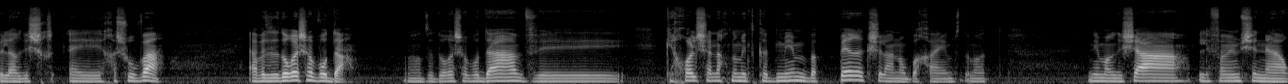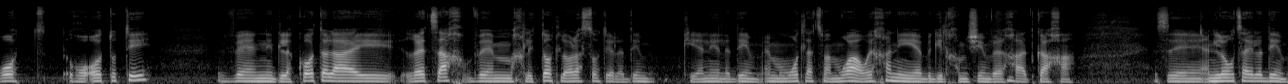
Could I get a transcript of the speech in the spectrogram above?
ולהרגיש אה, חשובה. אבל זה דורש עבודה. זאת אומרת, זה דורש עבודה, וככל שאנחנו מתקדמים בפרק שלנו בחיים, זאת אומרת, אני מרגישה לפעמים שנערות רואות אותי, ונדלקות עליי רצח, והן מחליטות לא לעשות ילדים. כי אין לי ילדים. הן אומרות לעצמן, וואו, איך אני אהיה בגיל 51 ככה? זה, אני לא רוצה ילדים.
